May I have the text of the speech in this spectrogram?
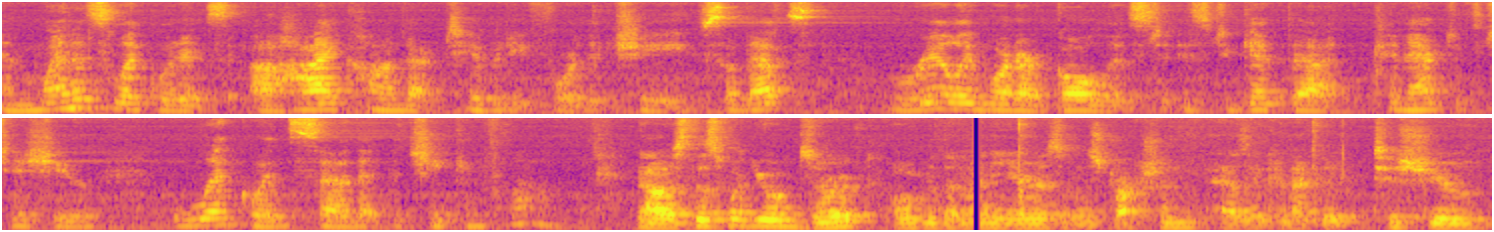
And when it's liquid, it's a high conductivity for the chi. So that's really what our goal is, to, is to get that connective tissue liquid so that the chi can flow. Now, is this what you observed over the many years of instruction as a connective tissue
